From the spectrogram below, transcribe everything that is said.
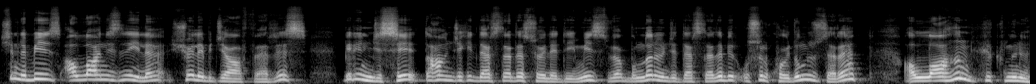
Şimdi biz Allah'ın izniyle şöyle bir cevap veririz. Birincisi daha önceki derslerde söylediğimiz ve bundan önce derslerde bir usul koyduğumuz üzere Allah'ın hükmünü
